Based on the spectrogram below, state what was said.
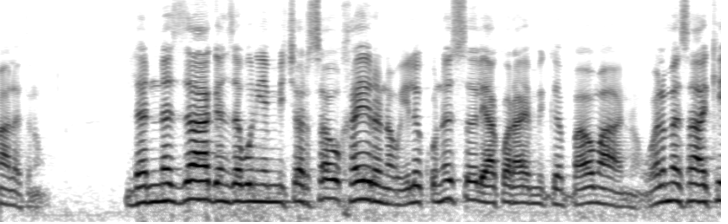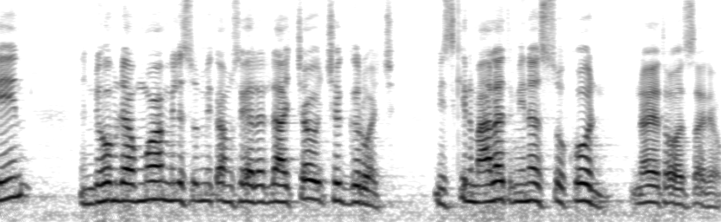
ማለት ነው። ለነዛ ገንዘቡን የሚቸር ሰው ኸይር ነው። ይልቁንስ ሊያኮራ የሚገባው ማለት ነው። ወልመሳኪን እንዲሁም ደግሞ ሚልሱ የሚቀምሱ የሌላቸው ችግሮች ሚስኪን ማለት ሚነሱኩን ነው የተወሰደው።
